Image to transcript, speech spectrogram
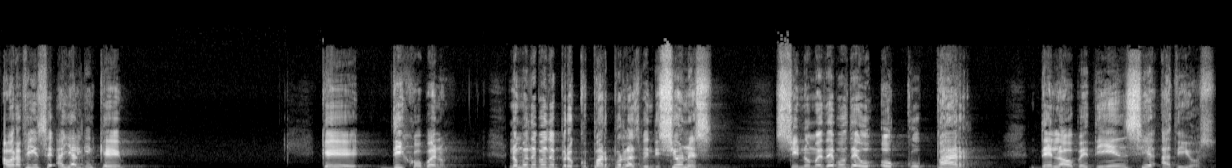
Ahora fíjense, hay alguien que, que dijo, bueno, no me debo de preocupar por las bendiciones, sino me debo de ocupar de la obediencia a Dios.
